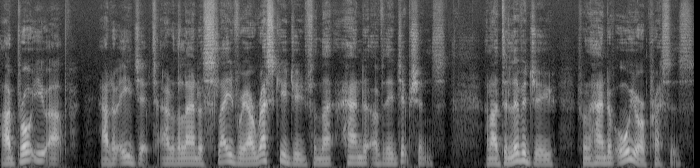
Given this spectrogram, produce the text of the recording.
I brought you up out of Egypt, out of the land of slavery. I rescued you from the hand of the Egyptians, and I delivered you from the hand of all your oppressors.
